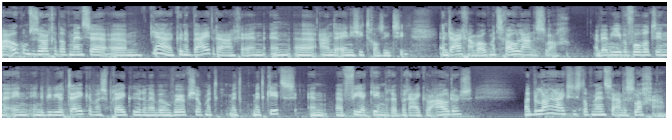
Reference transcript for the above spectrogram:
Maar ook om te zorgen dat mensen um, ja, kunnen bijdragen en, en, uh, aan de energietransitie. En daar gaan we ook met scholen aan de slag. En we hebben hier bijvoorbeeld in, in, in de bibliotheek een spreekuur en hebben we een workshop met, met, met kids. En uh, via kinderen bereiken we ouders. Maar het belangrijkste is dat mensen aan de slag gaan.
